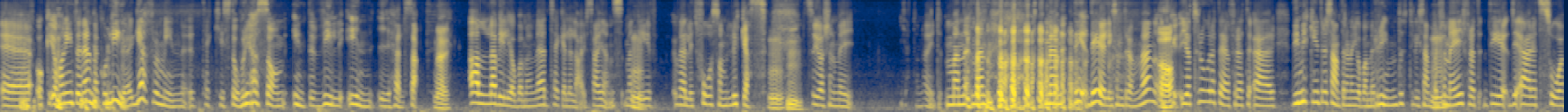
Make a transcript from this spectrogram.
Eh, och jag har inte en enda kollega från min techhistoria som inte vill in i hälsa. Nej. Alla vill jobba med medtech eller life science men Mm. det är väldigt få som lyckas. Mm. Mm. Så jag känner mig jättenöjd. Men, men, men det, det är liksom drömmen Ja. och jag tror att det är för att det är Det är mycket intressantare än att jobba med rymd till exempel Mm. för mig för att det, det är ett så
